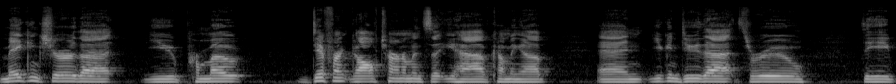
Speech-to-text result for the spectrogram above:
making sure that you promote different golf tournaments that you have coming up. And you can do that through the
